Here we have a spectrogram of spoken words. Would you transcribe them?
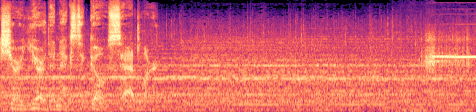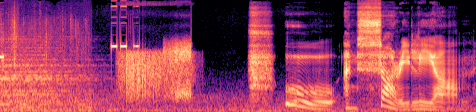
Make sure you're the next to go, Sadler. Ooh, I'm sorry, Leon.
